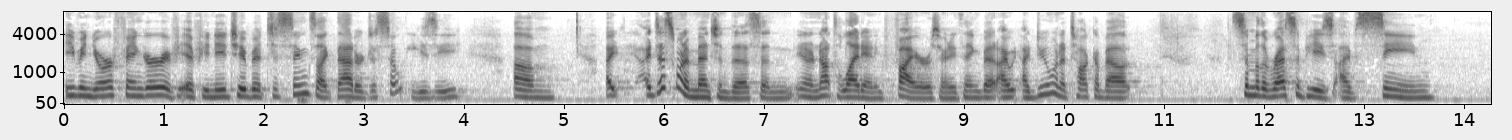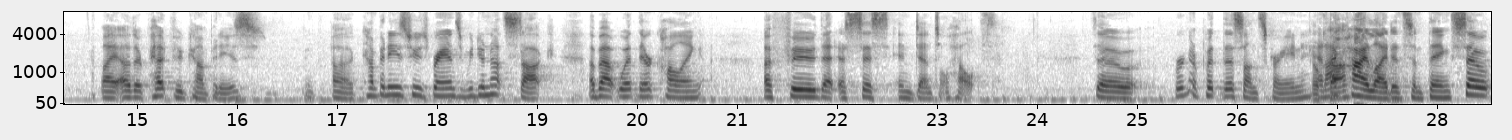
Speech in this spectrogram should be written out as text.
even your finger if, if you need to. But just things like that are just so easy. Um, I, I just want to mention this, and you know, not to light any fires or anything, but I, I do want to talk about some of the recipes I've seen by other pet food companies, uh, companies whose brands we do not stock, about what they're calling a food that assists in dental health. So we're going to put this on screen, Okay. and I've highlighted some things. So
